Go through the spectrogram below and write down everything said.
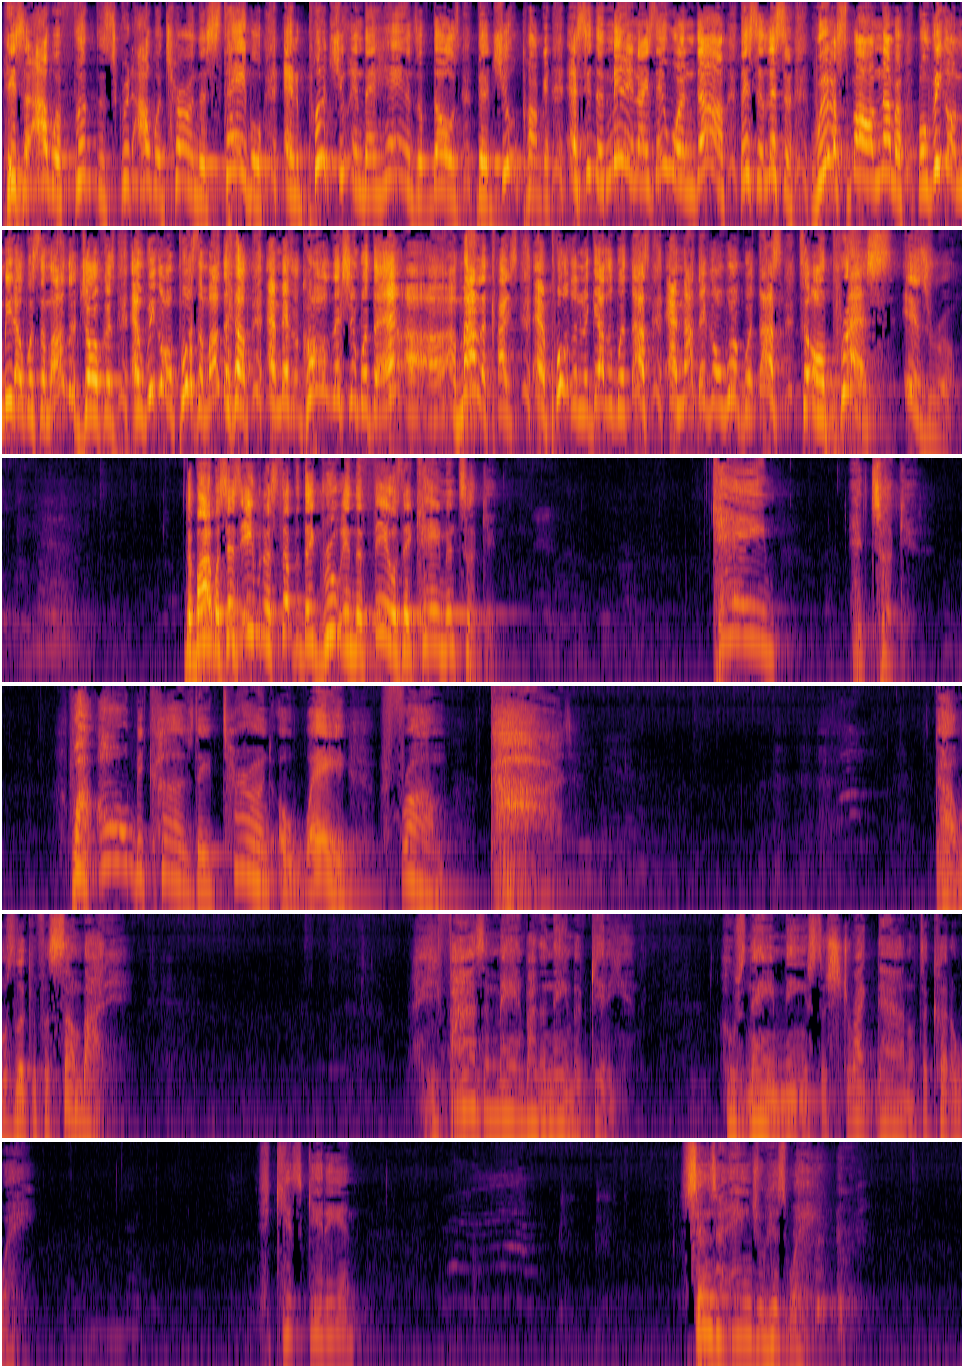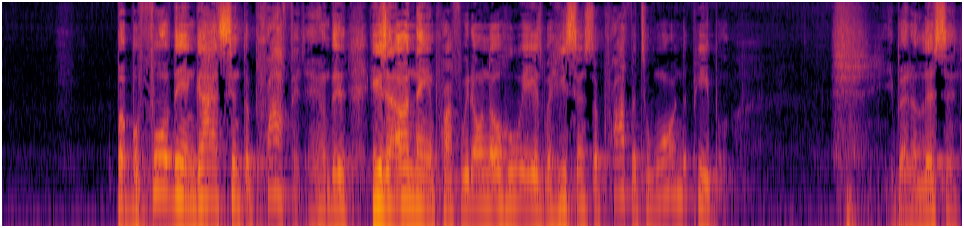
He said, I will flip the script, I will turn the stable and put you in the hands of those that you conquered. And see, the Midianites, they weren't dumb. They said, listen, we're a small number, but we're going to meet up with some other jokers and we're going to pull some other help and make a coalition with the uh, uh, Amalekites and pull them together with us. And now they're going to work with us to oppress Israel. The Bible says, even the stuff that they grew in the fields, they came and took it. Came and took it. Why? All because they turned away from God. God was looking for somebody. He finds a man by the name of Gideon, whose name means to strike down or to cut away. He gets Gideon, sends an angel his way. But before then, God sent the prophet. He's an unnamed prophet. We don't know who he is, but he sends the prophet to warn the people. You better listen.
